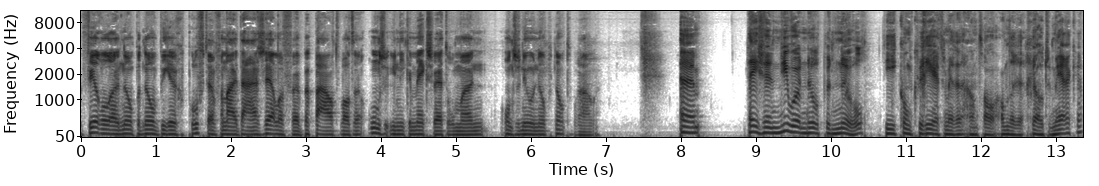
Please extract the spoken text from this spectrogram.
Veel eh, 0.0 bieren geproefd. En vanuit daar zelf bepaald wat onze unieke mix werd om onze nieuwe 0.0 te brouwen. Ehm, deze nieuwe 0.0, die concurreert met een aantal andere grote merken.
